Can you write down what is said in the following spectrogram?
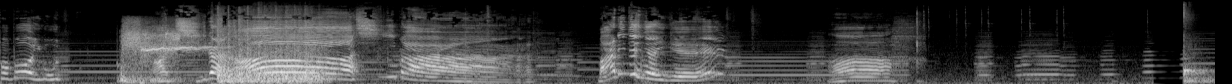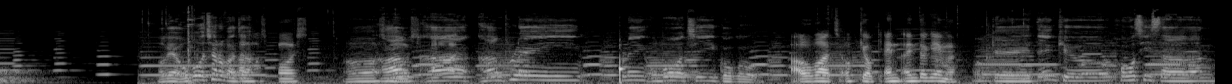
봐봐, 이거. 어... 아, 지랄. 아, 씨발. 말이 되냐, 이게? 아. 오케이 오버워치 하러 가자. 어, 씨. 어 I'm, I'm, I'm playing playing 아 오버워치 오케이 오케이. 엔, 엔더 게임은? 오케이 땡큐 호시상.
